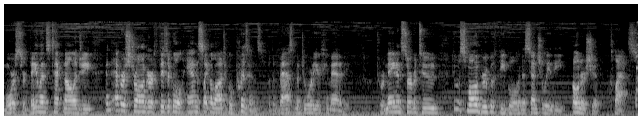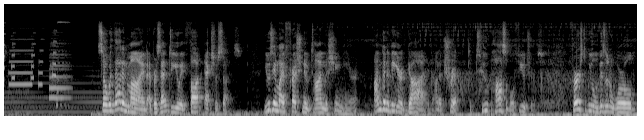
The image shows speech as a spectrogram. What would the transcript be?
more surveillance technology, and ever stronger physical and psychological prisons for the vast majority of humanity, to remain in servitude to a small group of people in essentially the ownership class. So, with that in mind, I present to you a thought exercise. Using my fresh new time machine here, I'm going to be your guide on a trip to two possible futures. First, we will visit a world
